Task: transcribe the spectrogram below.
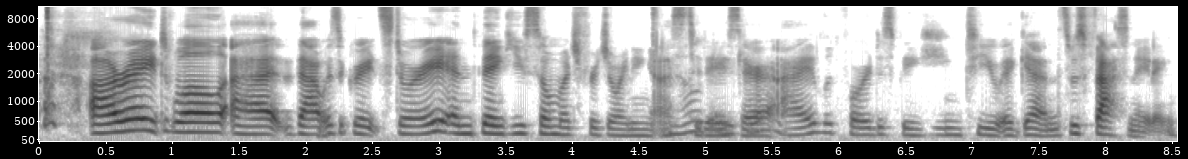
All right. Well, uh, that was a great story. And thank you so much for joining us no, today, Sarah. You. I look forward to speaking to you again. This was fascinating.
